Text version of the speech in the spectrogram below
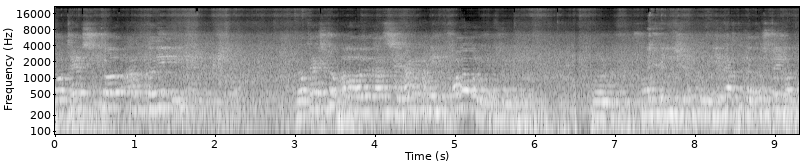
যথেষ্ট আন্তরিক, যথেষ্ট ভালোভাবে কাজ শেখান, আমি ফলো করি। ওর সমস্ত কিছু নিজের যথেষ্টই ভালো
